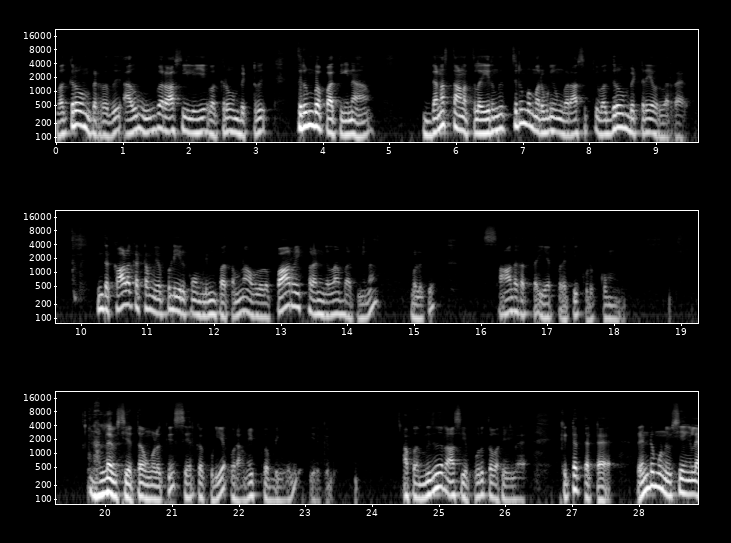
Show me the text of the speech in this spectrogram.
வக்ரவம் பெறுறது அதுவும் உங்கள் ராசியிலேயே வக்ரவம் பெற்று திரும்ப பார்த்தீங்கன்னா தனஸ்தானத்தில் இருந்து திரும்ப மறுபடியும் உங்கள் ராசிக்கு வக்ரவம் பெற்றே அவர் வர்றார். இந்த காலகட்டம் எப்படி இருக்கும் அப்படின்னு பார்த்தோம்னா அவளோட பார்வை பலன்கள்லாம் பார்த்தீங்கன்னா உங்களுக்கு சாதகத்தை ஏற்படுத்தி கொடுக்கும். நல்ல விஷயத்தை உங்களுக்கு சேர்க்கக்கூடிய ஒரு அமைப்பு அப்படிங்கிறது இருக்குது. அப்போ மிதுன ராசியை பொறுத்த வகையில் கிட்டத்தட்ட ரெண்டு மூணு விஷயங்களை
